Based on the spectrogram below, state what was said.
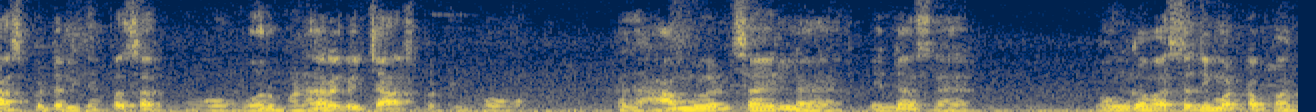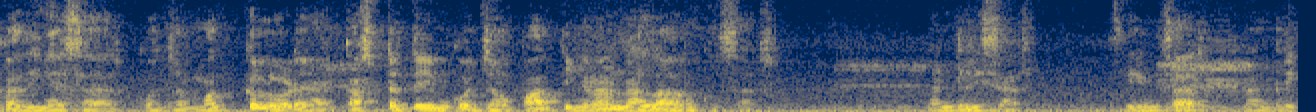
ஹாஸ்பிட்டலுக்கு எப்போ சார் போகும்? ஒரு மணி நேரம் கழிச்சு ஹாஸ்பிட்டலுக்கு போகும். அது ஆம்புலன்ஸாக இல்லை? என்ன சார் உங்கள் வசதி மட்டும் பார்க்காதீங்க சார் கொஞ்சம் மக்களோட கஷ்டத்தையும் கொஞ்சம் பார்த்தீங்கன்னா நல்லா இருக்கும் சார் நன்றி சார் சிஎம் சார் நன்றி.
